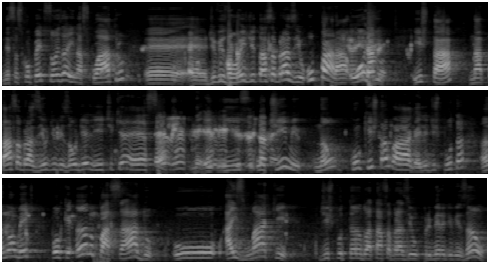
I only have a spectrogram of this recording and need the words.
nessas competições aí, nas quatro é, é, divisões de Taça Brasil. O Pará hoje está na Taça Brasil Divisão de Elite, que é essa. Elite, né? elite Isso, o time não conquista a vaga, ele disputa anualmente, porque ano passado o, a SMAC disputando a Taça Brasil Primeira Divisão,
